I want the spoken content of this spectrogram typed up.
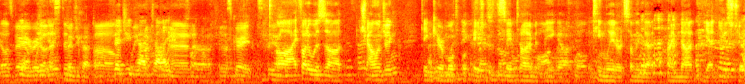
It was very realistic. Um, Veggie pad thai. And uh, it was great. I thought it was challenging taking care of multiple patients at the same time and being a, a, team leader, it's something that I'm not yet used to.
